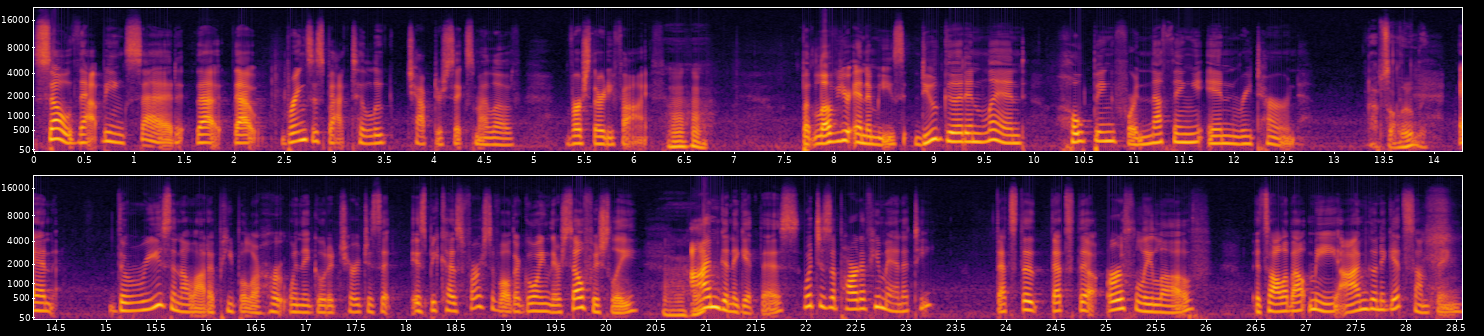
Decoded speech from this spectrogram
So that being said, that that brings us back to Luke chapter 6, my love, verse 35. Mm-hmm. But love your enemies, do good and lend, hoping for nothing in return. Absolutely. And the reason a lot of people are hurt when they go to church is that is because first of all they're going there selfishly. Mm-hmm. I'm going to get this, which is a part of humanity. That's the that's the earthly love. It's all about me. I'm going to get something.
